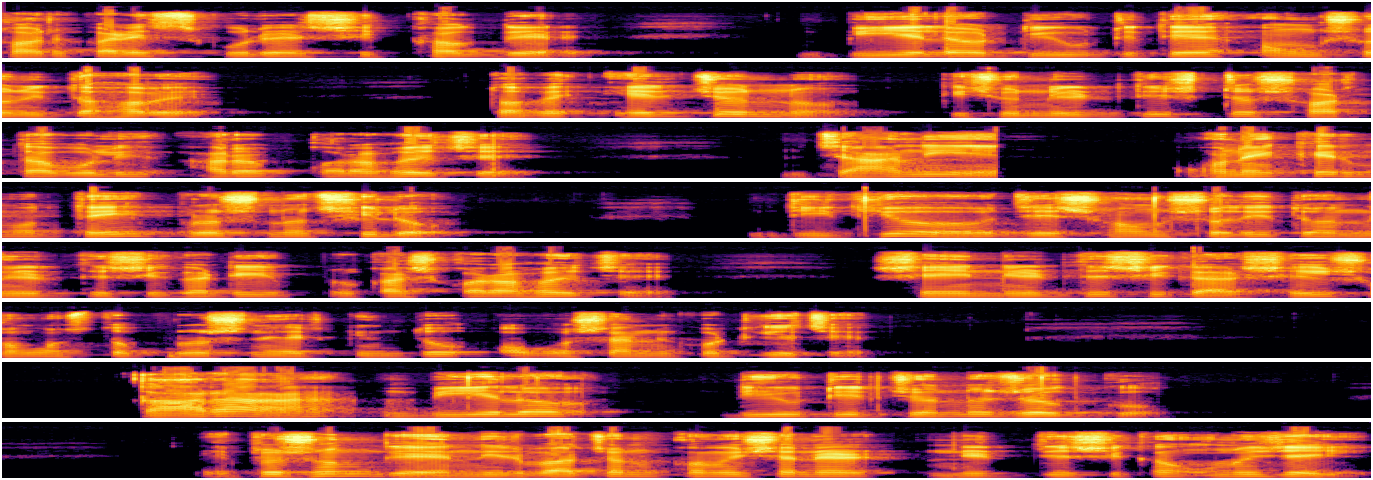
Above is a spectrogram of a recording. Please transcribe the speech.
সরকারি স্কুলের শিক্ষকদের বিএলও ডিউটিতে অংশ নিতে হবে। তবে এর জন্য কিছু নির্দিষ্ট শর্তাবলী আরোপ করা হয়েছে, যা নিয়ে অনেকের মধ্যেই প্রশ্ন ছিল। দ্বিতীয় যে সংশোধিত নির্দেশিকাটি প্রকাশ করা হয়েছে, সেই নির্দেশিকা সেই সমস্ত প্রশ্নের কিন্তু অবসান ঘটিয়েছে। কারা বিএলও ডিউটির জন্য যোগ্য? এ প্রসঙ্গে নির্বাচন কমিশনের নির্দেশিকা অনুযায়ী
